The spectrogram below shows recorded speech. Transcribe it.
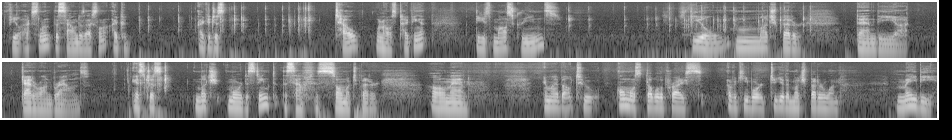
feel excellent. The sound is excellent. I could, I could just tell when I was typing it. These moss greens feel much better than the uh, Gateron Browns. It's just much more distinct. The sound is so much better. Oh man, am I about to almost double the price of a keyboard to get a much better one? Maybe.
